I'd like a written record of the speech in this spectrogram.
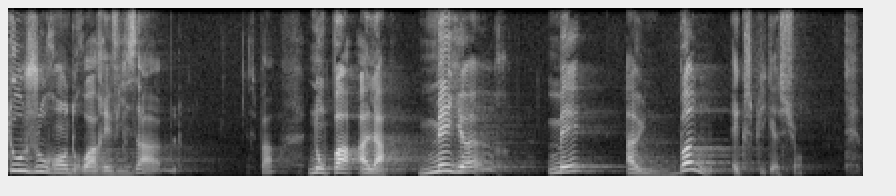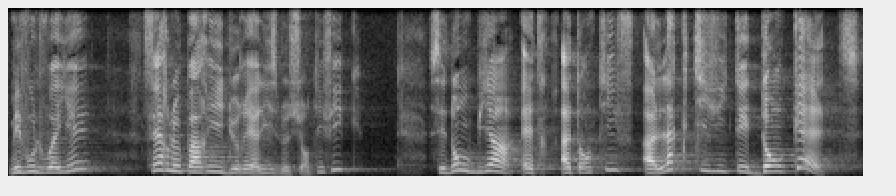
toujours en droit révisable, non pas à la meilleure, mais à une bonne explication. Mais vous le voyez, faire le pari du réalisme scientifique, c'est donc bien être attentif à l'activité d'enquête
